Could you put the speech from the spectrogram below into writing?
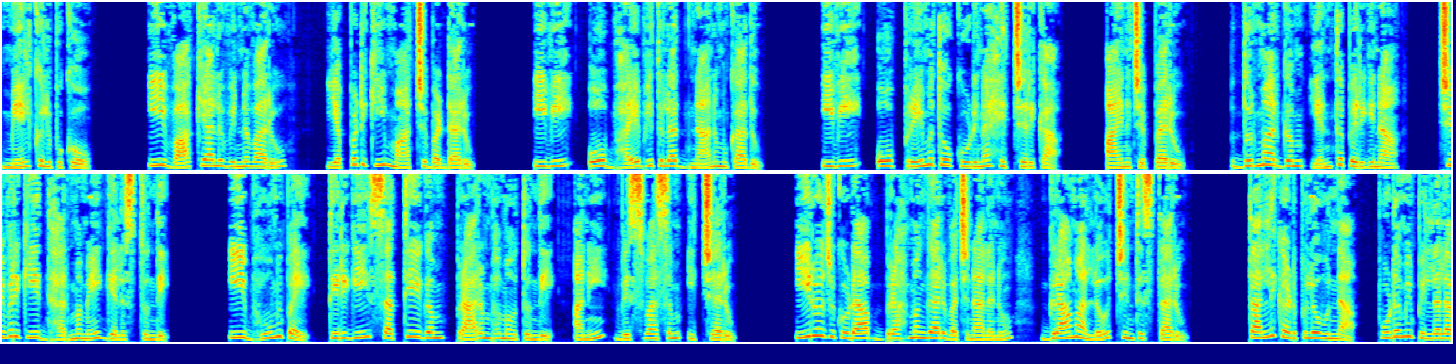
మేల్కొలుపుకో. ఈ వాక్యాలు విన్నవారు ఎప్పటికీ మార్చబడ్డారు. ఇవి ఓ భయభీతుల జ్ఞానము కాదు. ఇవి ఓ ప్రేమతో కూడిన హెచ్చరిక. ఆయన చెప్పారు దుర్మార్గం ఎంత పెరిగినా చివరికి ధర్మమే గెలుస్తుంది. ఈ భూమిపై తిరిగి సత్యయుగం ప్రారంభమవుతుంది అని విశ్వాసం ఇచ్చారు. ఈరోజు కూడా బ్రహ్మంగారి వచనాలను గ్రామాల్లో చింతిస్తారు. తల్లి కడుపులో ఉన్న పుడమి పిల్లల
